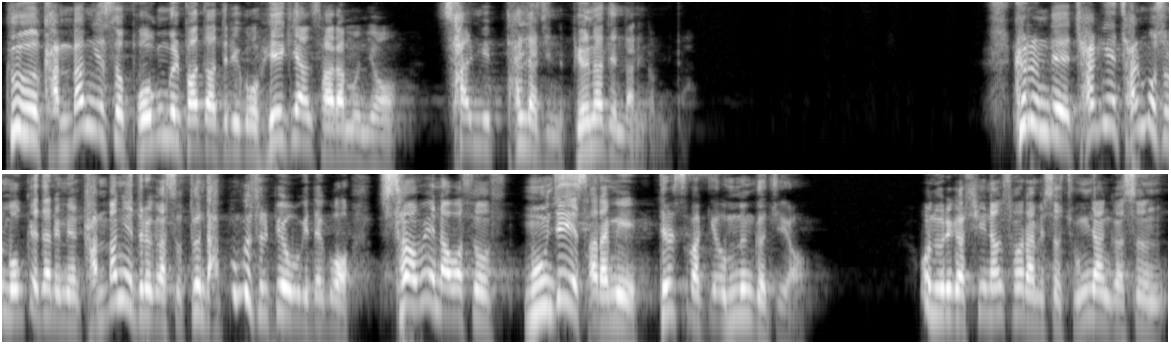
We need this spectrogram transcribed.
그 감방에서 복음을 받아들이고 회개한 사람은요 삶이 달라진다, 변화된다는 겁니다. 그런데 자기의 잘못을 못 깨달으면 감방에 들어가서 더 나쁜 것을 배우게 되고 사회에 나와서 문제의 사람이 될 수밖에 없는 거지요. 오늘 우리가 신앙생활하면서 중요한 것은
